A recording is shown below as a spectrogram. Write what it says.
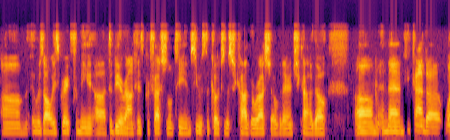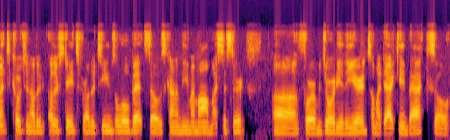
um, it was always great for me uh, to be around his professional teams. He was the coach of the Chicago Rush over there in Chicago, um, and then he kind of went to coach in other other states for other teams a little bit. So it was kind of me, my mom, my sister uh, for a majority of the year until my dad came back. So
